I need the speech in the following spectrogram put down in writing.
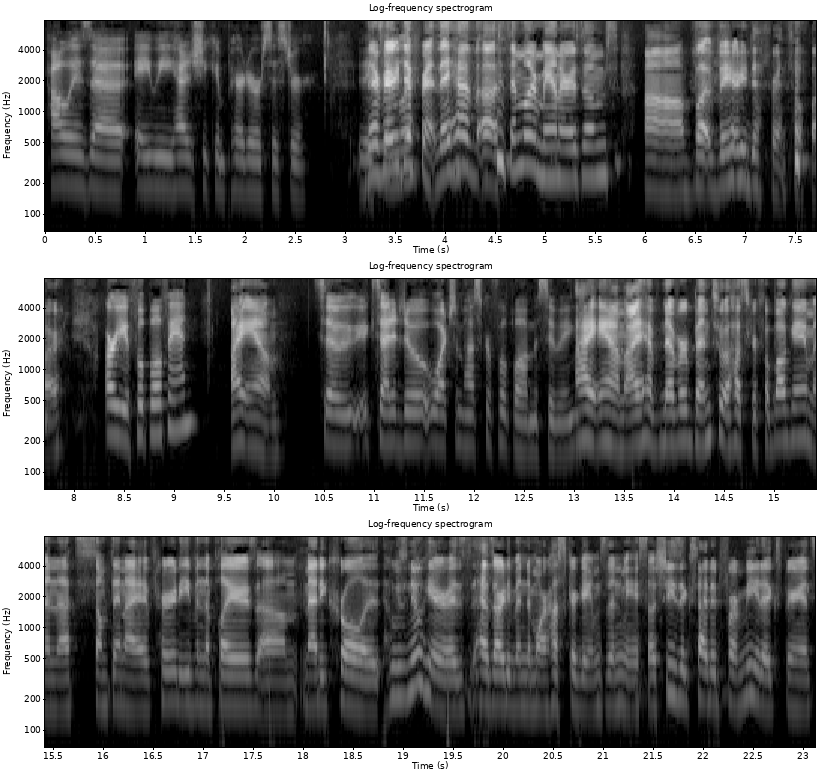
How is uh, Amy? How does she compare to her sister? They are very different. They have uh, similar mannerisms, uh, but very different so far. Are you a football fan? I am. So excited to watch some Husker football, I'm assuming. I am. I have never been to a Husker football game, and that's something I've heard. Even the players, um, Maddie Kroll, who's new here, is, has already been to more Husker games than me. So she's excited for me to experience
